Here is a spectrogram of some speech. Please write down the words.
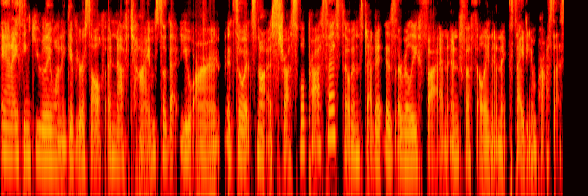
And I think you really want to give yourself enough time so that you aren't, so it's not a stressful process. So instead, it is a really fun and fulfilling and exciting process.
